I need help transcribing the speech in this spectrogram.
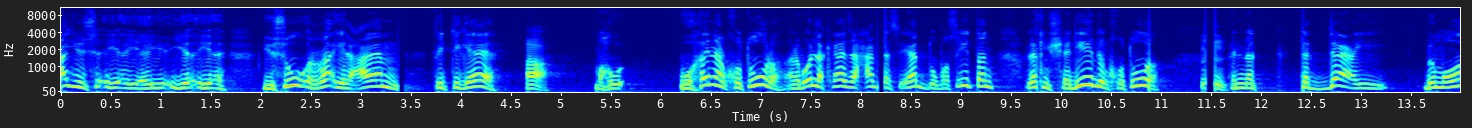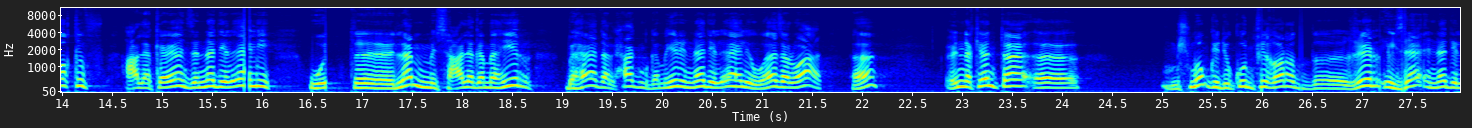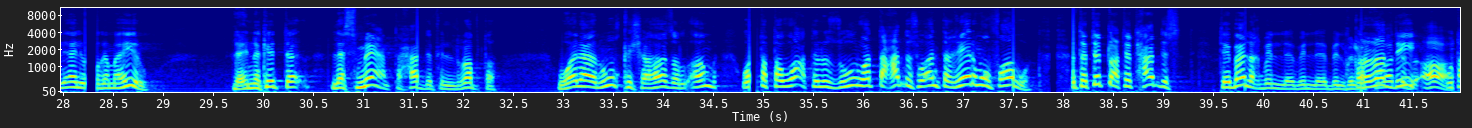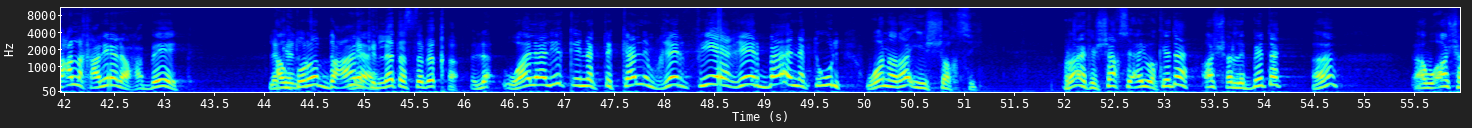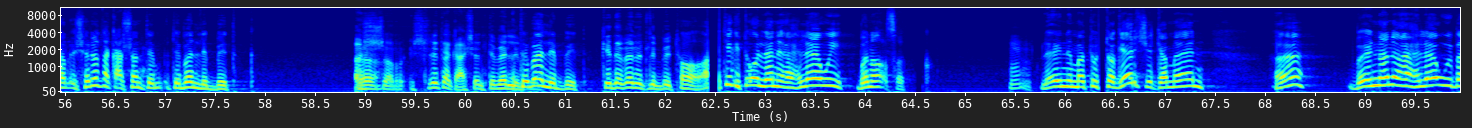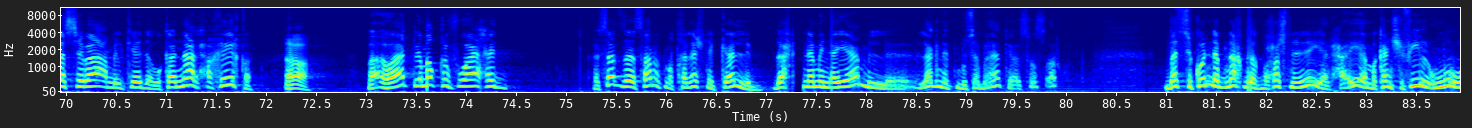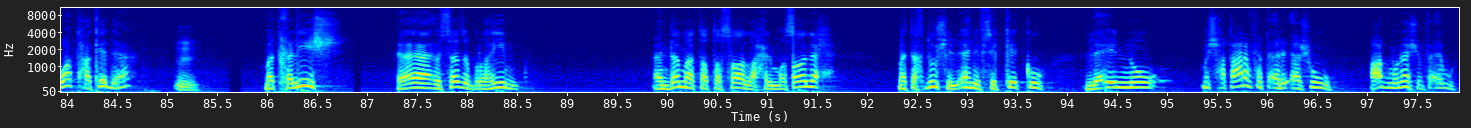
عايز ي- ي- ي- ي- يسوق الرأي العام في اتجاه. آه. ما هو وهنا الخطورة. أنا بقول لك هذا حدث يبدو بسيطا لكن شديد الخطورة. إنك تدعي بمواقف على كيان زي النادي الأهلي وتلمس على جماهير بهذا الحجم جماهير النادي الأهلي وهذا الوعد. ها؟ إنك أنت آه، مش ممكن يكون في غرض غير إيذاء النادي الأهلي وجماهيره. لأنك أنت لا سمعت حد في الرابطة ولا نوقش هذا الأمر وتطوعت للظهور والتحدث وأنت غير مفوض. أنت تطلع تتحدث تبالغ بال بال بالقرارات دي آه. وتعلق عليها لو حبيت. أو لكن ترد على لكن لا تستبقها. لا ولا ليك إنك تتكلم غير فيها غير بقى إنك تقول وأنا رأيي الشخصي. رأيك الشخصي أيوه كده أشهر لبيتك ها؟ أو أشهر قشرتك عشان تب- تبان لبيتك. قشر قشرتك عشان تبان لبيتك. تبان لبيتك كده بانت لبيته آه. تيجي تقول لي أنا أهلاوي؟ بناقصك. لأن ما تتاجرش كمان ها؟ بأن أنا أهلاوي بس بعمل كده وكأنها الحقيقة. آه. هات لي موقف واحد. أستاذ زي ثروت ما تخليناش نتكلم. ده إحنا من أيام لجنة مسابقات يا أستاذ ثروت بس كنا بناخدك بحسن نية. الحقيقة ما كانش فيه الأمور واضحة كده. يعني. ما تخليش. يا أستاذ إبراهيم عندما تتصالح المصالح ما تاخدوش الأهلي في سكتكم لأنه مش هتعرفوا تقرقشوه عظمه ناشف قوي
